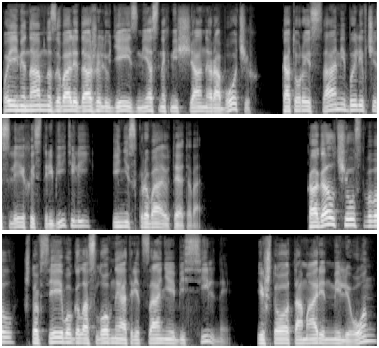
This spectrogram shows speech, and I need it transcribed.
По именам называли даже людей из местных мещан и рабочих, которые сами были в числе их истребителей и не скрывают этого. Кагал чувствовал, что все его голословные отрицания бессильны, и что Тамарин миллион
